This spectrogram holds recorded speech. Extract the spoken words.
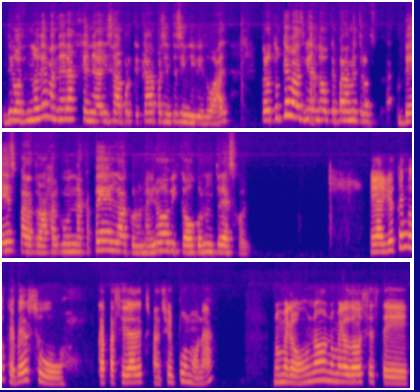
digo, no de manera generalizada porque cada paciente es individual, pero tú qué vas viendo, qué parámetros ves para trabajar con una capela, con una aeróbica o con un threshold? Mira, yo tengo que ver su capacidad de expansión pulmonar, número uno. Número dos, este,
